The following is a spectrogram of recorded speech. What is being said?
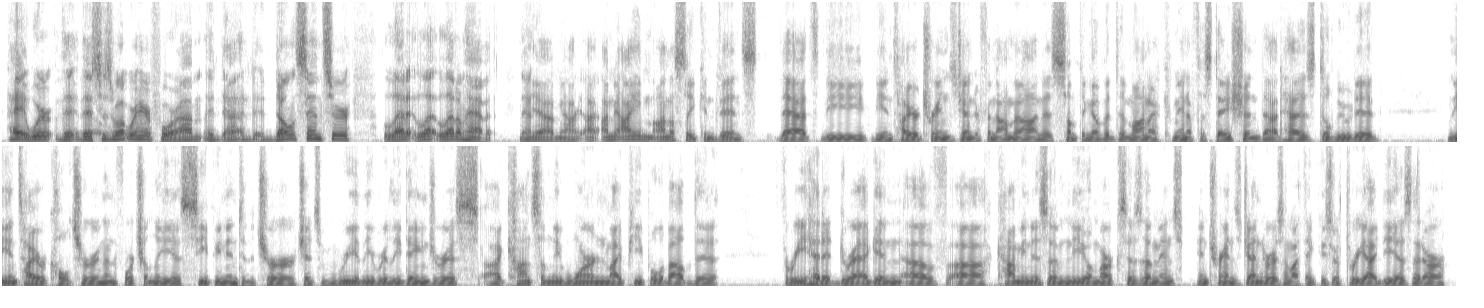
Hey, we're th- this is what we're here for. I'm, uh, don't censor. Let it let let them have it. Yeah. yeah, I mean, I, I mean, I am honestly convinced that the the entire transgender phenomenon is something of a demonic manifestation that has diluted the entire culture and unfortunately is seeping into the church. It's really, really dangerous. I constantly warn my people about the three-headed dragon of uh, communism, neo-Marxism, and, and transgenderism. I think these are three ideas that are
